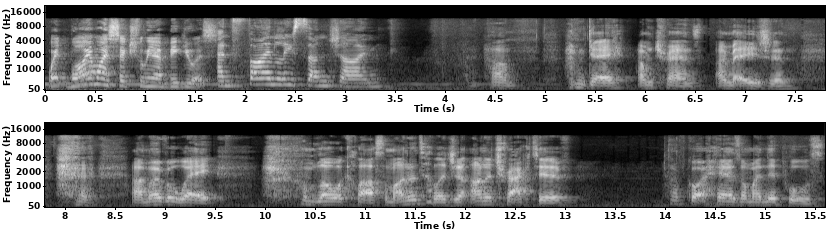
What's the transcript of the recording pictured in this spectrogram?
Wait, why am I sexually ambiguous? And finally, sunshine. Um, I'm gay, I'm trans, I'm Asian, I'm overweight, I'm lower class, I'm unintelligent, unattractive, I've got hairs on my nipples,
